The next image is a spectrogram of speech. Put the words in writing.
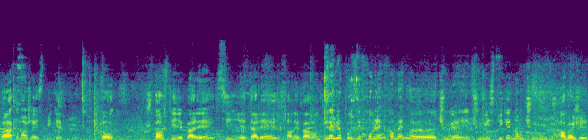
Voilà comment j'ai expliqué. Donc, je pense qu'il n'y est pas allé. S'il y est allé, s'en est pas vanté. ça lui a posé problème quand même. euh, tu lui as, tu lui expliquais non, tu, Ah ben j'ai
